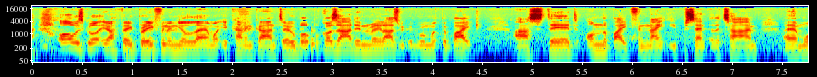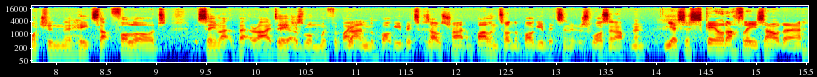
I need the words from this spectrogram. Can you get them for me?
Always go to the athlete briefing and you'll learn what you can and can't do. But because I didn't realise we could run with the bike, I stayed on the bike for 90% of the time. And then watching the heats that followed, it seemed like a better idea to run with the bike ran. on the boggy bits because I was trying to balance on the boggy bits and it just wasn't happening. Yeah, so scaled athletes out there.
